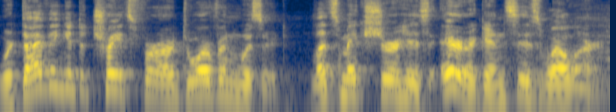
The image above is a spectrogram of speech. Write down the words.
We're diving into traits for our Dwarven Wizard. Let's make sure his arrogance is well earned.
